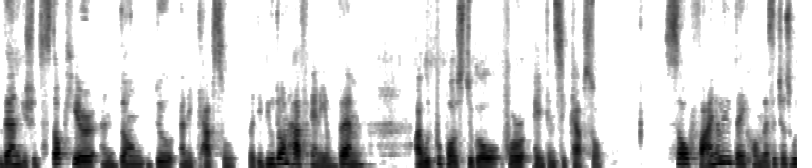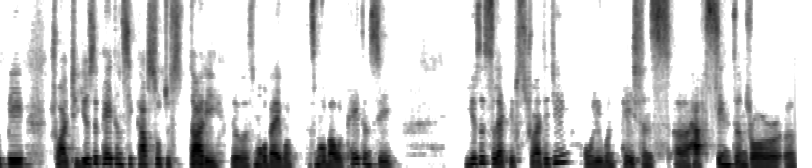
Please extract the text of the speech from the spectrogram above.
then you should stop here and don't do any capsule. But if you don't have any of them, I would propose to go for patency capsule. So finally, take home messages would be try to use the patency capsule to study the small bowel, the small bowel patency. Use a selective strategy only when patients uh, have symptoms or uh,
